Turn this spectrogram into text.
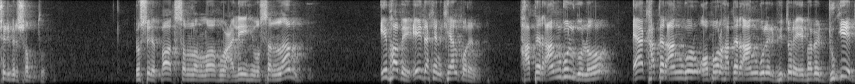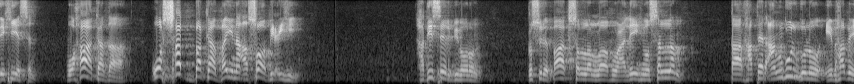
শরীফের শব্দ। রসুল পাক সাল্লাল্লাহু আলাইহি ওসাল্লাম এভাবে, এই দেখেন, খেয়াল করেন, হাতের আঙ্গুলগুলো এক হাতের আঙ্গুল, অপর হাতের আঙ্গুলের ভিতরে এভাবে ঢুকিয়ে দেখিয়েছেন। ওহা কাদা ওসাব্বাকা বাইনা আসবিহি হাদিসের বিবরণ রসুলে পাক সাল্লাল্লাহু আলাইহি ওসাল্লাম তার হাতের আঙ্গুলগুলো এভাবে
